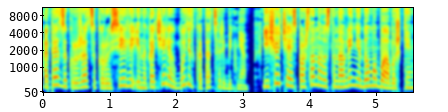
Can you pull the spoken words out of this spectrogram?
опять закружатся карусели, и на качелях будет кататься ребятня. Еще часть пошла на восстановление дома бабушки.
